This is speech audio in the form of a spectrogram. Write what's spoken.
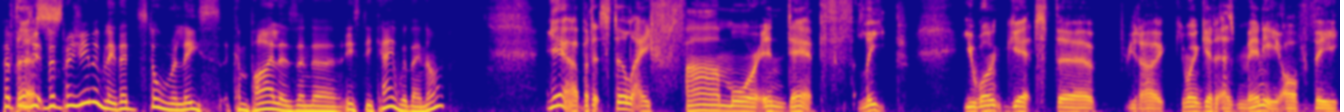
But, presu- but presumably they'd still release compilers and uh, a SDK, would they not? Yeah, but it's still a far more in-depth leap. You won't get the you know you won't get as many of the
